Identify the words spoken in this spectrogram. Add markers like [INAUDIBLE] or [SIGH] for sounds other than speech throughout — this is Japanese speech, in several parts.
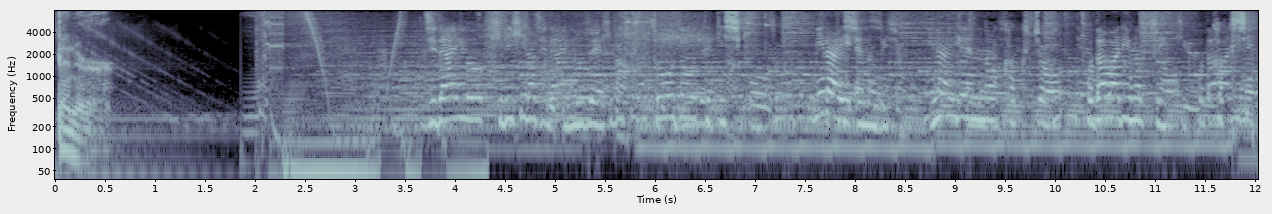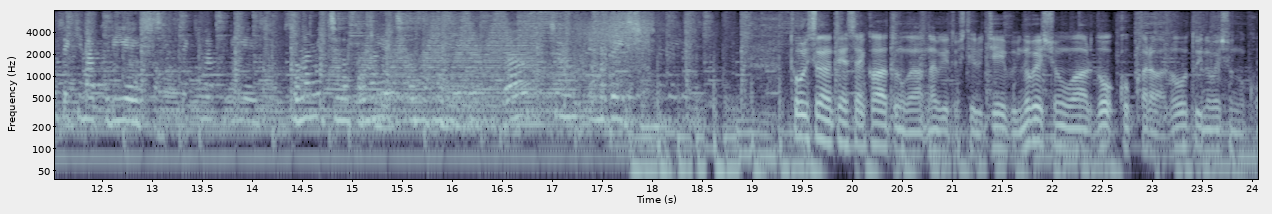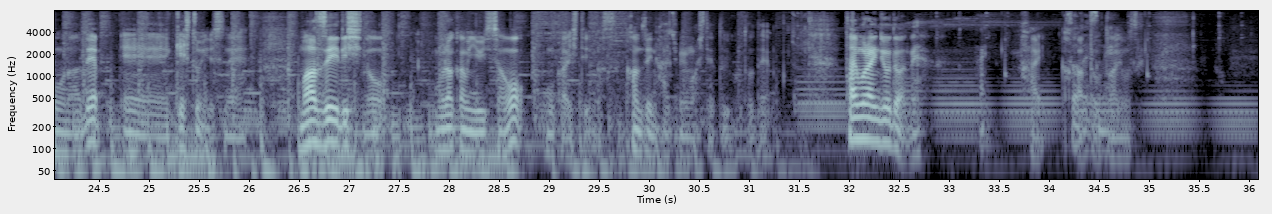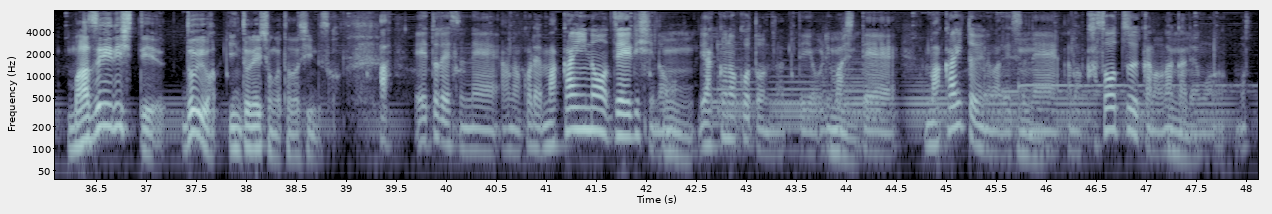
Spinner. 時代を切り開くイノベーター創造的思考未来へのビジョン人間の拡張こだわりの追求革新的なクリエーション。その道の先へ。 Road to Innovation 通りすがりの天才カートンがナビゲートしている JV イノベーションワールドここからは Road to Innovation のコーナーで、えーゲストにですねマーゼイリ氏の村上雄一さんをお迎えしています。完全に初めましてということで。タイムライン上ではね。はい、関わったことがあります。けどマゼイリ氏ってどういうイントネーションが正しいんですか？あえっ、とですねあのこれ魔界の税理士のうん。略のことになっておりまして、魔界というのがですね、あの仮想通貨の中でも、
